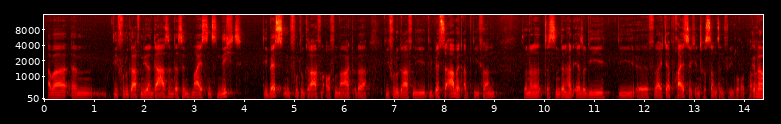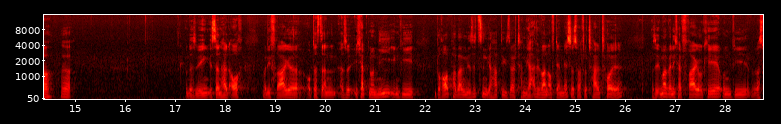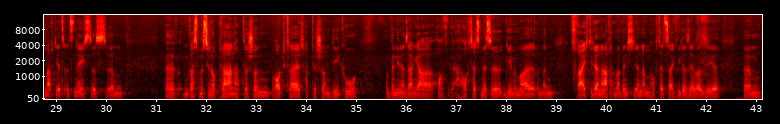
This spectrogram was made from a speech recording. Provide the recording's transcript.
Aber ähm, die Fotografen, die dann da sind, das sind meistens nicht die besten Fotografen auf dem Markt oder die Fotografen, die die beste Arbeit abliefern, sondern das sind dann halt eher so die, die äh, vielleicht ja preislich interessant sind für die Brautpaare. Genau, ja. Und deswegen ist dann halt auch mal die Frage, ob das dann, also ich habe noch nie irgendwie ein Brautpaar bei mir sitzen gehabt, die gesagt haben, ja, wir waren auf der Messe, es war total toll. Also immer wenn ich halt frage, okay, und wie, was macht ihr jetzt als nächstes? Ähm, äh, was müsst ihr noch planen? Habt ihr schon Brautkleid? Habt ihr schon Deko? Und wenn die dann sagen, ja, ja Hochzeitsmesse, gehen wir mal, und dann frage ich die danach immer, wenn ich die dann am Hochzeitstag wieder selber sehe. Ähm,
